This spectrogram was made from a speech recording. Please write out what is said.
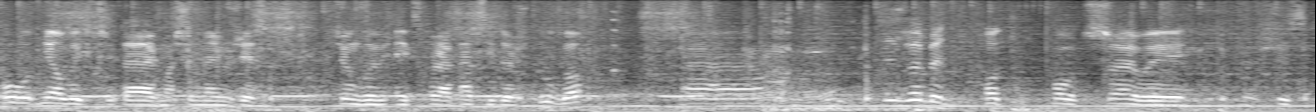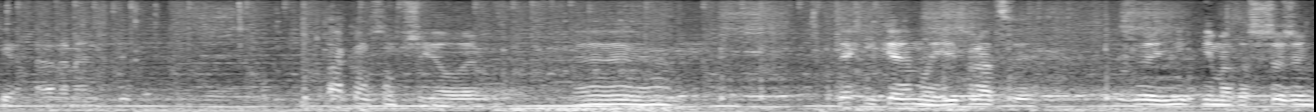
południowych, czy tak jak maszyna już jest w ciągłej eksploatacji dość długo, żeby odpoczęły wszystkie elementy. Taką są przyjąłem e, technikę mojej pracy. Jeżeli nikt nie ma zastrzeżeń,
